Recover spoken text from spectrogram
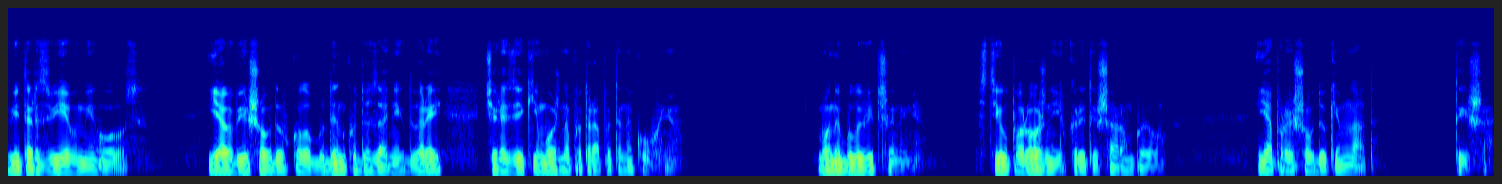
Вітер звіяв мій голос. Я обійшов довкола будинку до задніх дверей, через які можна потрапити на кухню. Вони були відчинені. Стіл порожній, вкритий шаром пилу. Я пройшов до кімнат. Тиша.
